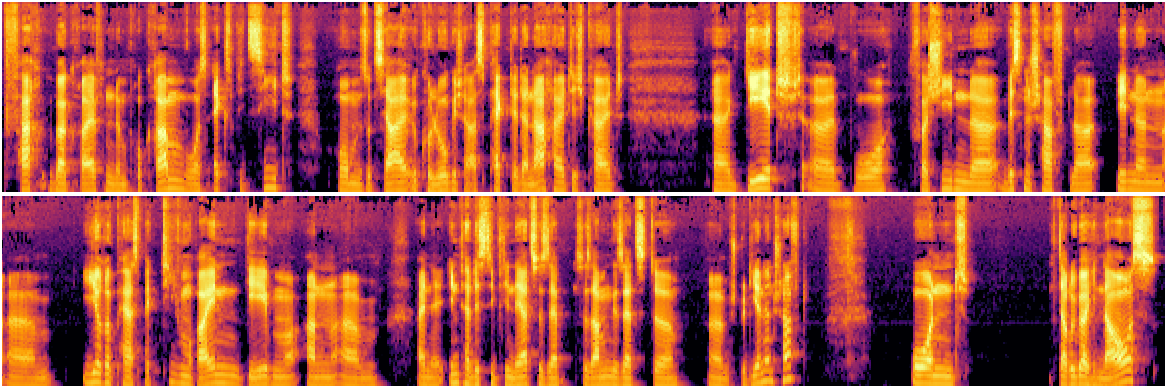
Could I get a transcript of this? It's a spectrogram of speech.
fachübergreifendem Programm, wo es explizit um sozial-ökologische Aspekte der Nachhaltigkeit äh, geht, äh, wo verschiedene WissenschaftlerInnen ähm, ihre Perspektiven reingeben an ähm, eine interdisziplinär zusammengesetzte ähm, Studierendenschaft. Und darüber hinaus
